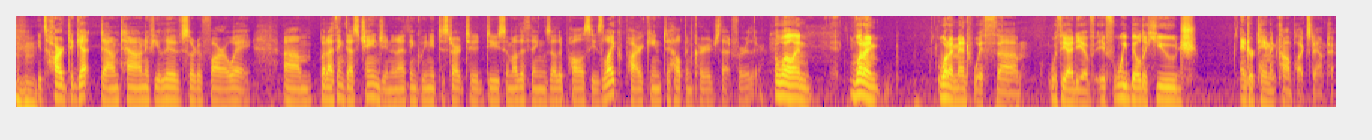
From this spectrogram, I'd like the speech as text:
Mhm. it's hard to get downtown if you live sort of far away. Um, but I think that's changing, and I think we need to start to do some other things, other policies like parking, to help encourage that further. Well, and what I what I meant with um, with the idea of if we build a huge entertainment complex downtown,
